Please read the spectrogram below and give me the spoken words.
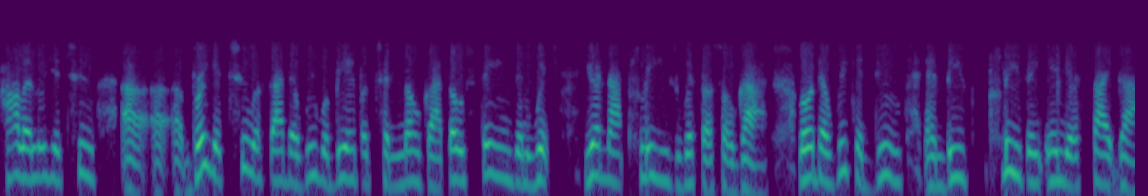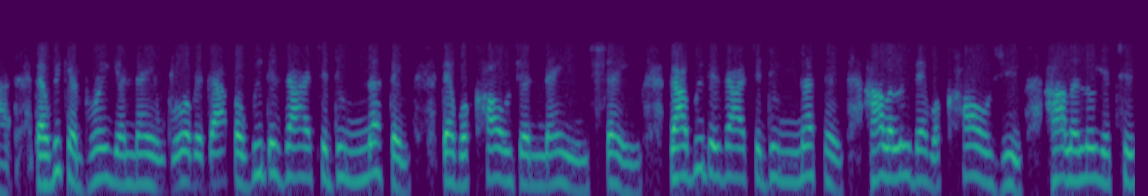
hallelujah, to uh, uh, uh, bring it to us, God, that we will be able to know, God, those things in which you're not pleased with us, oh God. Lord, that we could do and be pleasing in your sight, God, that we can bring your name glory, God, for we desire to do nothing that will cause your name shame. God, we desire to do nothing, hallelujah, that will cause you, hallelujah, to,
